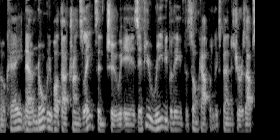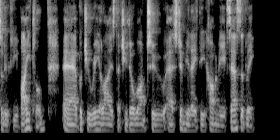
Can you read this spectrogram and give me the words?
Okay. Now, normally what that translates into is if you really believe that some capital expenditure is absolutely vital, uh, but you realize that you don't want to uh, stimulate the economy excessively,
